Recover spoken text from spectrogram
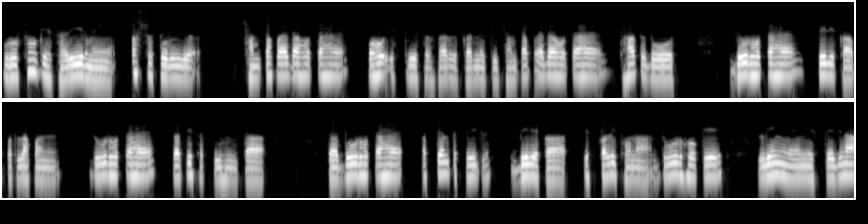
पुरुषों के शरीर में अश्वतुल्य क्षमता पैदा होता है। बहु स्त्री संसर्ग करने की क्षमता पैदा होता है, धातु दोष दूर होता है पेय का पतलापन दूर होता है, प्रतिशक्तिहीनता दूर होता है, अत्यंत शीघ्र वीर्य का स्खलित होना दूर होके लिंग में निस्तेजना,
